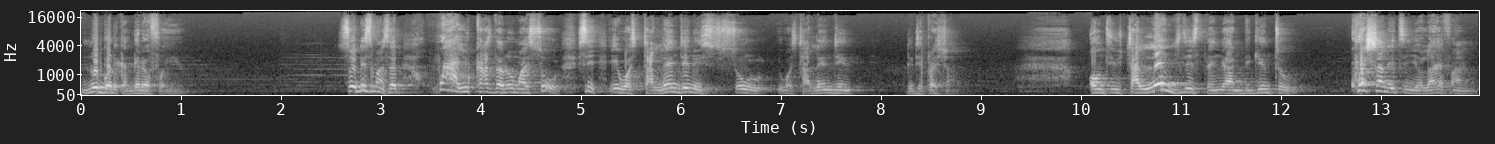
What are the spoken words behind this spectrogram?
Nobody can get up for you. So this man said, Why are you cast down, on my soul? See, he was challenging his soul, he was challenging the depression. Until you challenge this thing and begin to question it in your life and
